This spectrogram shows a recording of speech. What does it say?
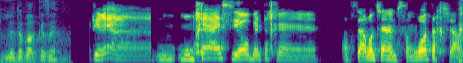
לדבר כזה? תראה, מומחי ה-SEO בטח, השערות שלהם סומרות עכשיו.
